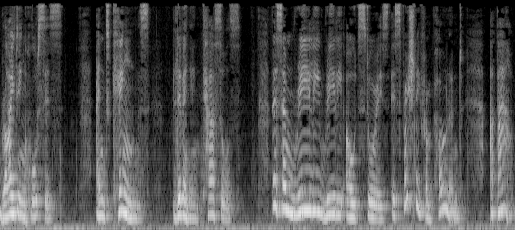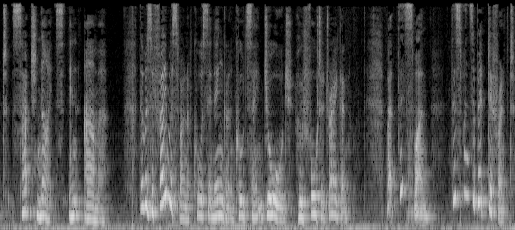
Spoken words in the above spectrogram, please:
riding horses, and kings living in castles. There's some really, really old stories, especially from Poland, about such knights in armour. There was a famous one, of course, in England called St. George, who fought a dragon. But this one, this one's a bit different.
